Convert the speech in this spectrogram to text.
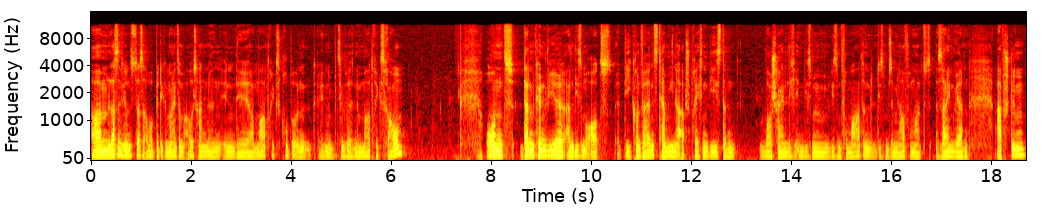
Ähm, lassen Sie uns das aber bitte gemeinsam aushandeln in der Matrix-Gruppe und in, beziehungsweise in dem Matrix-Raum. Und dann können wir an diesem Ort die Konferenztermine absprechen, die es dann wahrscheinlich in diesem, diesem Format und in diesem Seminarformat sein werden, abstimmen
